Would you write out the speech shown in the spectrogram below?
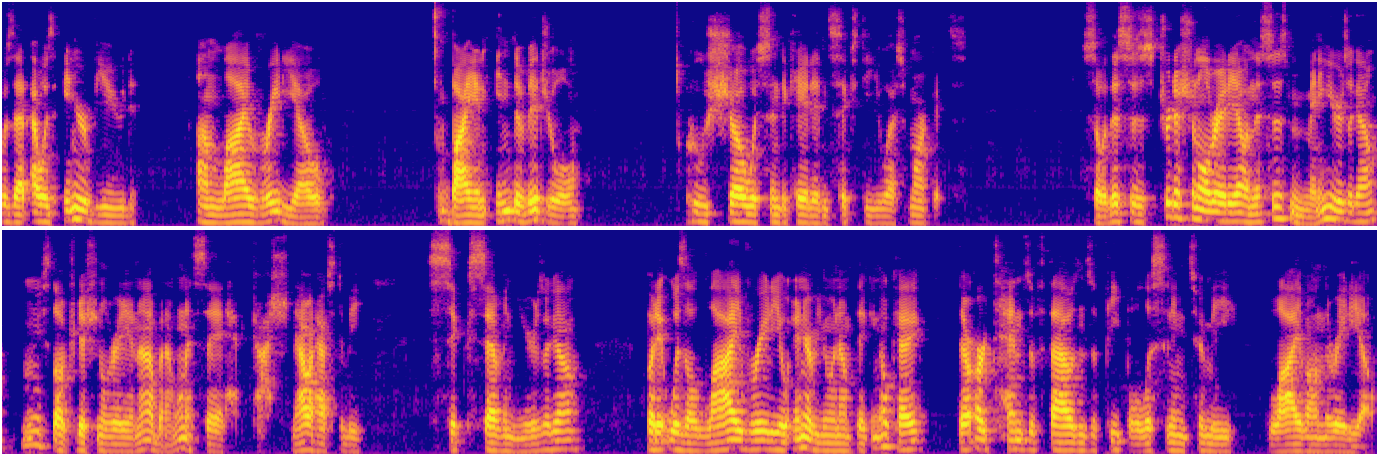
was that I was interviewed on live radio by an individual whose show was syndicated in 60 US markets. So this is traditional radio, and this is many years ago. Mm, we still have traditional radio now, but I want to say it, gosh, now it has to be six, seven years ago. But it was a live radio interview, and I'm thinking, okay, there are tens of thousands of people listening to me live on the radio.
